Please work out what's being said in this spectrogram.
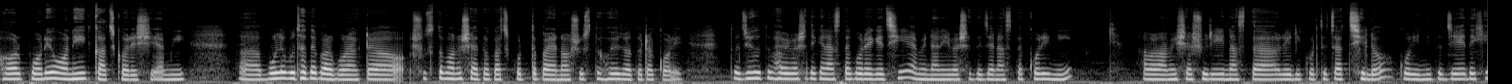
হওয়ার পরেও অনেক কাজ করে সে। আমি বলে বোঝাতে পারব না, একটা সুস্থ মানুষ এত কাজ করতে পারে না, অসুস্থ হয়ে যতটা করে। তো যেহেতু ভাবির বাসা থেকে নাস্তা করে গেছি, আমি নানির বাসাতে যে নাস্তা করিনি, আমার মামির শাশুড়ি নাস্তা রেডি করতে চাচ্ছিল, করিনি। তো যেয়ে দেখি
